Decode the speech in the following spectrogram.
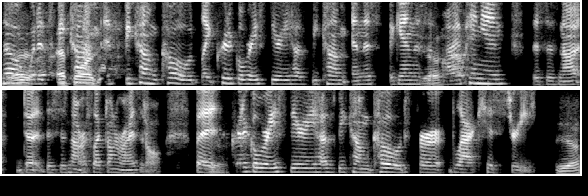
No, Yeah, what it's as become, it's become code. Like critical race theory has become, and this again, this is my opinion. This is not this does not reflect on Arise at all. But Yeah. critical race theory has become code for Black history. Yeah.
